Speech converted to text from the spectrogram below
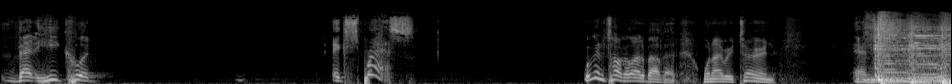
that he could express. We're going to talk a lot about that when I return. And.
